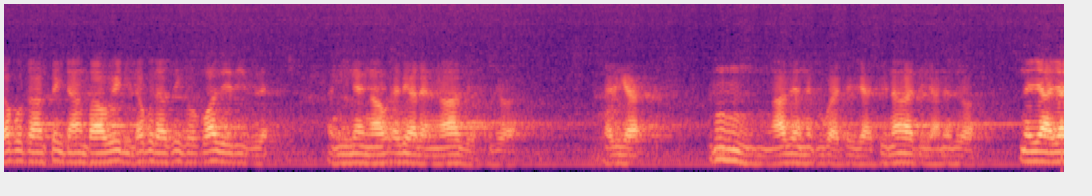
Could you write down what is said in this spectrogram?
လောကုတ္တရာစိတ်တံဘာဝေးသည်လောကုတ္တရာစိတ်ကိုပွားစေသည်ဆိုတဲ့အမည်နဲ့ငါ့အဲ့ဒီကလည်း90ဆိုတော့အဲဒီက52ခုကတရားရှင်နာကတရားနဲ့ဆိုတော့200ရ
